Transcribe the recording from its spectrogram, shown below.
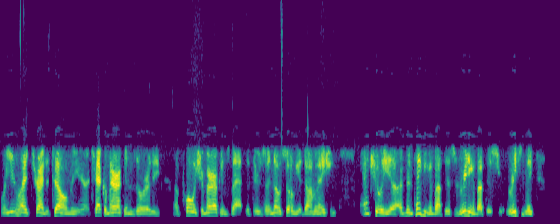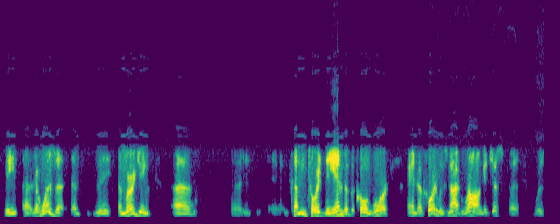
"Well, you might try to tell the uh, Czech Americans or the uh, Polish Americans that that there's uh, no Soviet domination." Actually, uh, I've been thinking about this and reading about this recently. The uh, there was a, a the emerging uh, uh, coming toward the end of the Cold War, and uh, Ford was not wrong. It just uh, was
